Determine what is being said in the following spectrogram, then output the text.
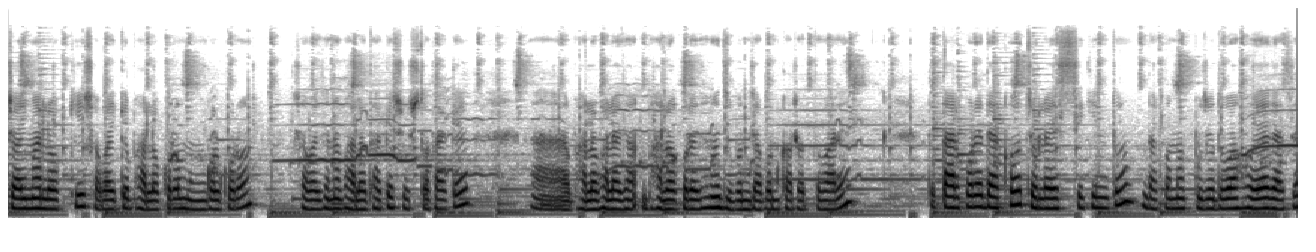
জয় মা লক্ষ্মী, সবাইকে ভালো করো, মঙ্গল করো। সবাই যেন ভালো থাকে, সুস্থ থাকে। ভালো ভালো ভালো করে যেন জীবনযাপন করতে পারে। তো তারপরে দেখো চলে এসেছি কিন্তু, দেখো আমার পুজো দেওয়া হয়ে গেছে।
